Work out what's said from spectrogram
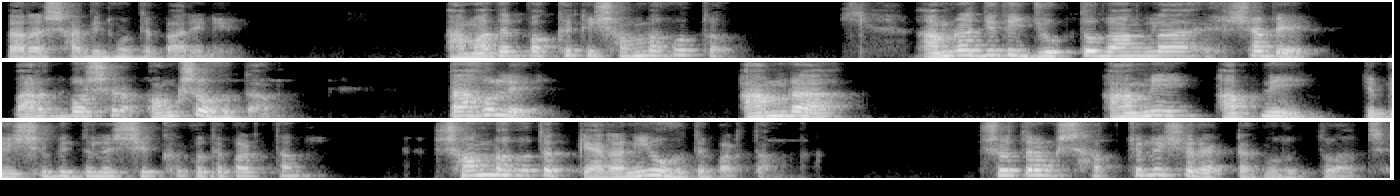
তারা স্বাধীন হতে পারেনি। আমাদের পক্ষে কি সম্ভব হতো? আমরা যদি যুক্ত বাংলা হিসাবে ভারতবর্ষের অংশ হতাম, তাহলে আমরা আমি, আপনি যে বিশ্ববিদ্যালয়ের শিক্ষক হতে পারতাম, সম্ভবত কেরানিও হতে পারতাম না। সুতরাং সাতচল্লিশের একটা গুরুত্ব আছে।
